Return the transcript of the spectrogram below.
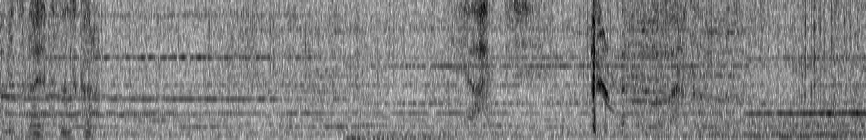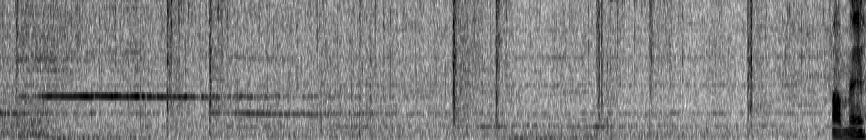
A więc to jest ten skarb. Mamy.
